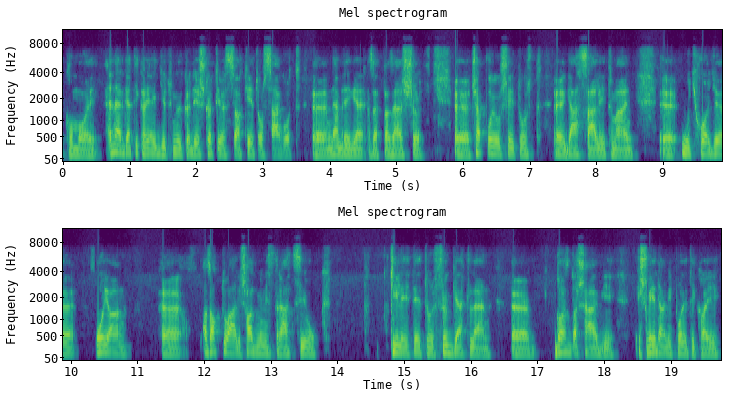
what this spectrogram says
komoly energetikai együttműködés köti össze a két országot. Nemrég érkezett az első cseppfolyósított gázszállítmány, úgyhogy olyan az aktuális adminisztrációk kilététől független gazdasági és védelmi politikai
